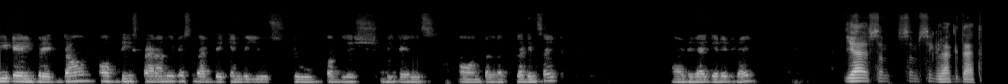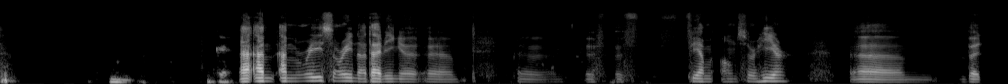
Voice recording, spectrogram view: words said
detailed breakdown of these parameters so that they can be used to publish details on the plugin site. Uh, did I get it right? Yeah, some something like that. Hmm. Okay. I, I'm I'm really sorry not having a a, a, a firm answer here, um, but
